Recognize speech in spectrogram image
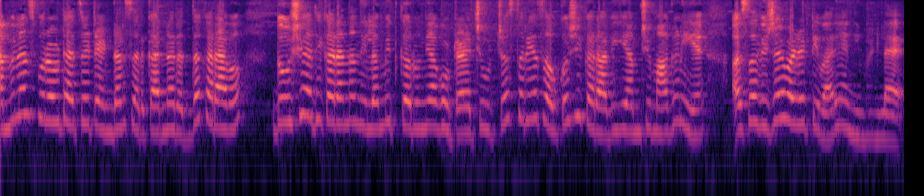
अँब्युलन्स पुरवठ्याचे टेंडर सरकारनं रद्द करावं दोषी अधिकाऱ्यांना निलंबित करून या घोटाळ्याची उच्चस्तरीय चौकशी करावी ही आमची मागणी आहे असं विजय वडेट्टीवार यांनी म्हटलं आहे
